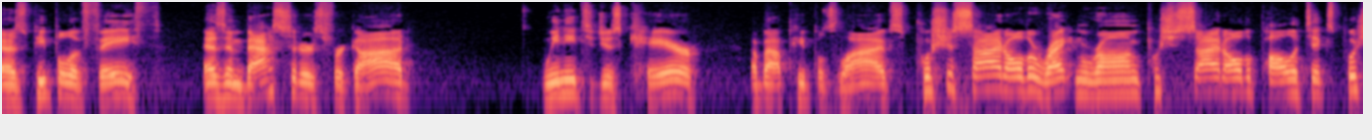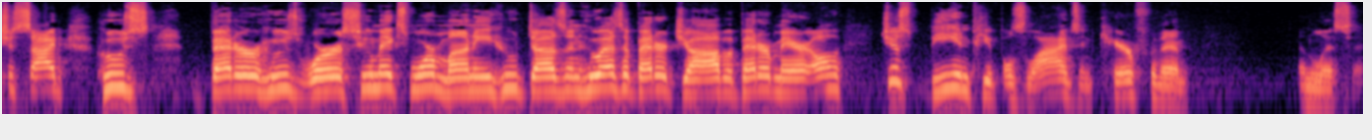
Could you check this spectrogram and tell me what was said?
as people of faith, as ambassadors for God, we need to just care about people's lives. Push aside all the right and wrong, push aside all the politics, push aside who's better, who's worse, who makes more money, who doesn't, who has a better job, a better marriage. All just be in people's lives and care for them and listen.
